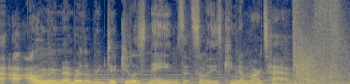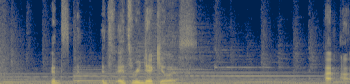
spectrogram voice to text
I, I don't even remember the ridiculous names that some of these Kingdom Hearts have. It's it's it's ridiculous. I, I,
